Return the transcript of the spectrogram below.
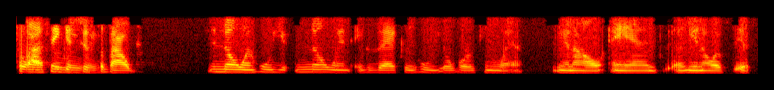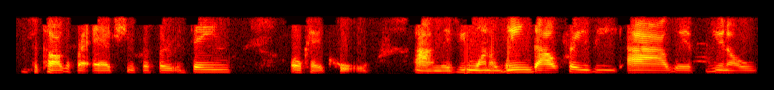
So Absolutely. I think it's just about knowing who you knowing exactly who you're working with, you know, and uh, you know if if the photographer asks you for certain things, okay, cool. Um, if you want a winged out crazy eye with, you know,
